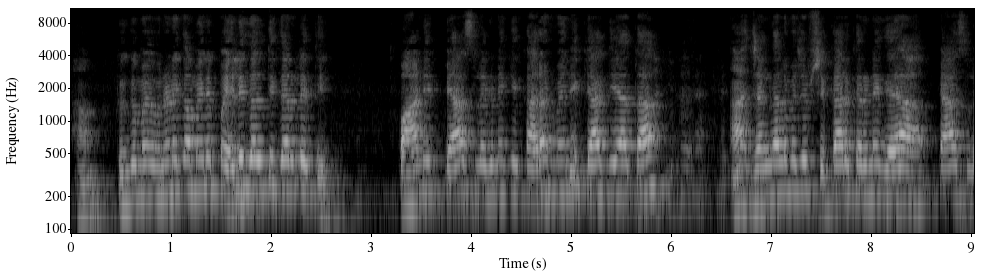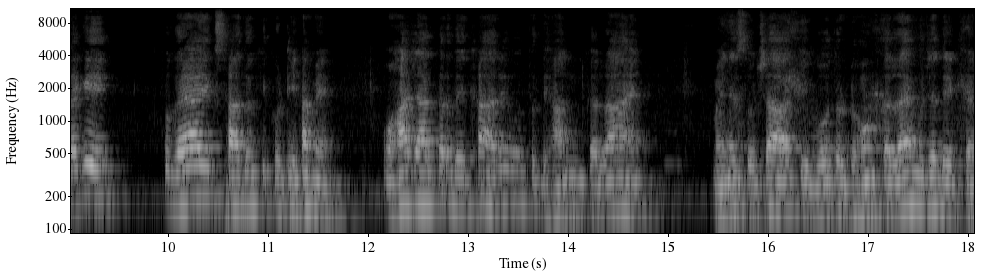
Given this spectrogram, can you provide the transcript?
हाँ? क्योंकि मैं उन्होंने कहा मैंने पहली गलती कर ली थी। पानी प्यास लगने के कारण मैंने क्या किया था? हाँ जंगल में जब शिकार करने गया प्यास लगे तो गया एक साधु की कुटिया में। वहाँ जाकर देखा अरे वो तो ध्यान कर रहा है। मैंने सोचा कि वो तो ढोंग कर रहा है मुझे देखकर।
